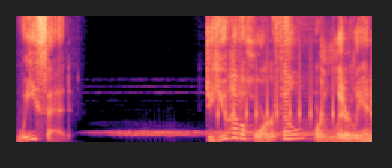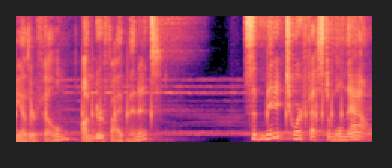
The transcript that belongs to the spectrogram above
We said, Do you have a horror film or literally any other film under five minutes? Submit it to our festival now.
